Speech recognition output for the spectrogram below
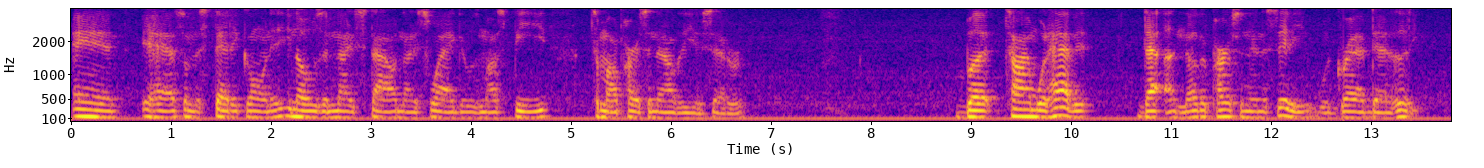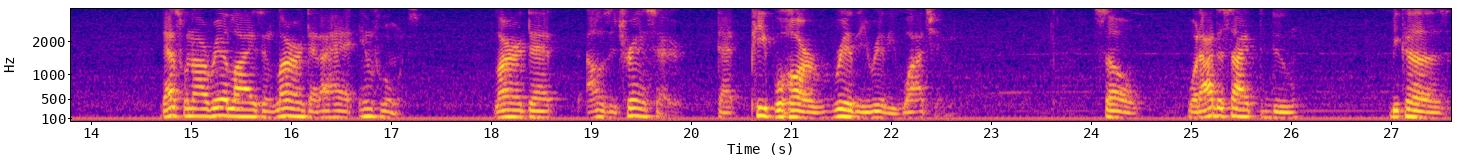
and it had some aesthetic on it. You know, it was a nice style, nice swag. It was my speed to my personality, etc. But time would have it that another person in the city would grab that hoodie. That's when I realized and learned that I had influence. Learned that I was a trendsetter, that people are really, really watching me. So, what I decided to do, because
